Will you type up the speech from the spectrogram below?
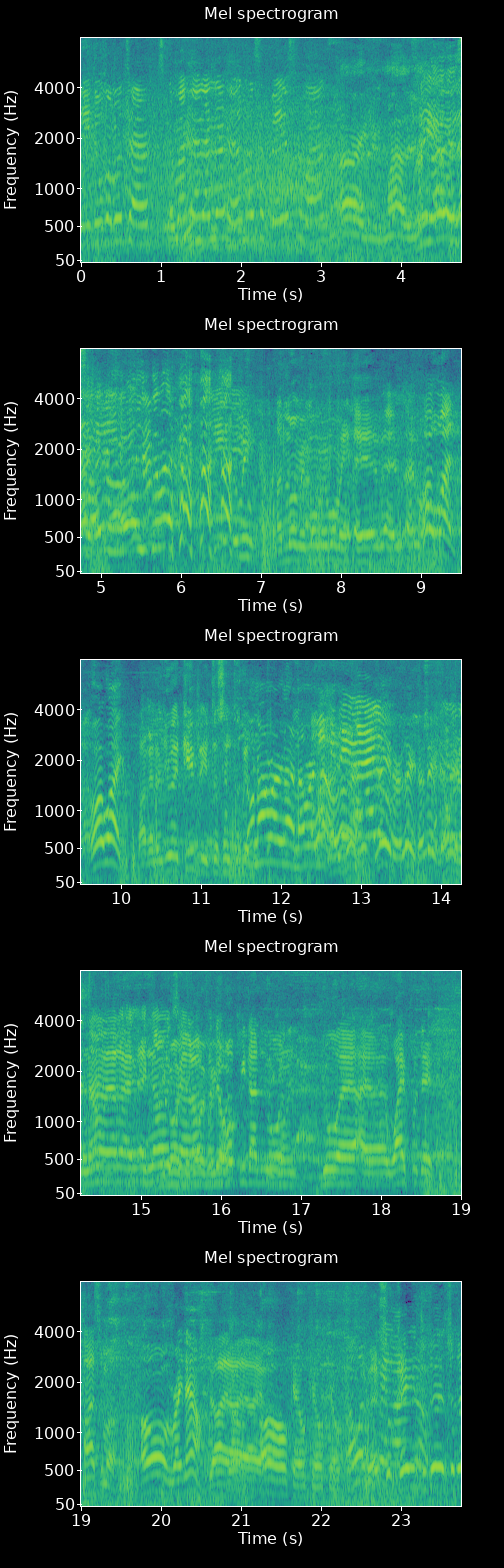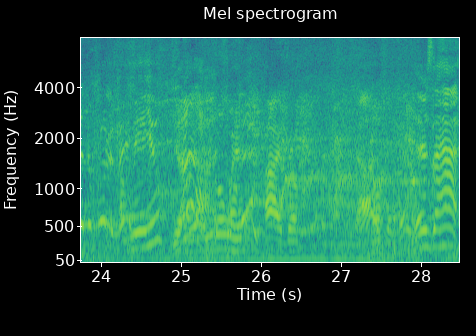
¿Y tú cómo estás? ¿Cómo estás dando unos besos o algo? Ay, mi madre. Mira eso. Ay, ay, tú- Al mommy, mommy, mommy. Eh, eh, eh, Howard. All right. Para que lo ayude Keep y entonces en tu No, not right now, not right now. Later, later, later. But now, uh, now Be it's going, be uh, going, for be the going. hope that you, you uh, uh, wife for the asthma. Oh, right now? Yeah, yeah, yeah. Oh, okay, okay, okay, okay. It's okay, today it's okay, no problem, man. Me and you? Yeah, you go with that. All right, bro. There's the hat.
